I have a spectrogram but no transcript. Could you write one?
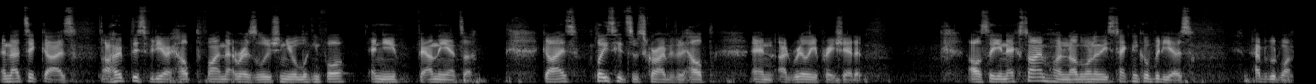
And that's it, guys. I hope this video helped find that resolution you were looking for and you found the answer. Guys, please hit subscribe if it helped, and I'd really appreciate it. I'll see you next time on another one of these technical videos. Have a good one.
